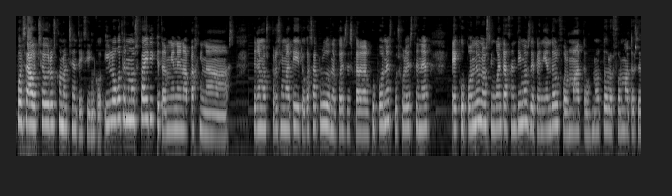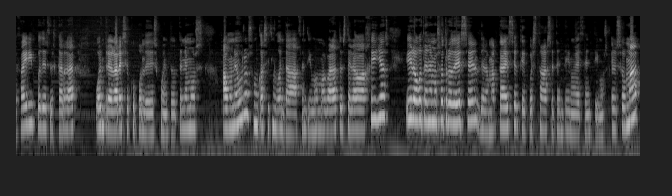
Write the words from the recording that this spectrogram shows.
pues a 8,85 euros. Y luego tenemos Fairy, que también en la página tenemos Próxima a ti y tu casa club, donde puedes descargar cupones, pues sueles tener el cupón de unos 50 céntimos dependiendo del formato. No todos los formatos de Fairy puedes descargar o entregar ese cupón de descuento. Tenemos a un euro, son casi 50 céntimos más barato este lavavajillas. Y luego tenemos otro de Essel, de la marca Essel, que cuesta 79 céntimos. El Somar,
